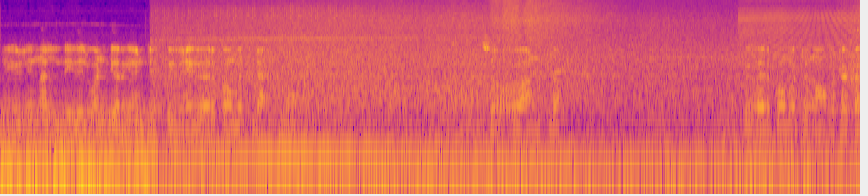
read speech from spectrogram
മേളിൽ നല്ല രീതിയിൽ വണ്ടി ഇറങ്ങി വണ്ടി. അപ്പോൾ ഇവനെ കയറി പോകാൻ പറ്റില്ല. ആണല്ലോ നമുക്ക് കയറി പോകാൻ പറ്റുമോ നോക്കട്ടെ കേട്ടോ.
